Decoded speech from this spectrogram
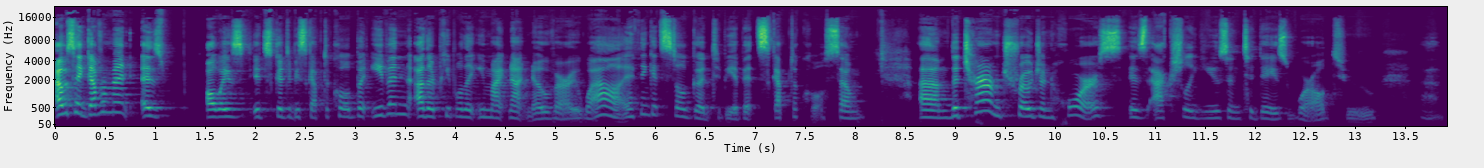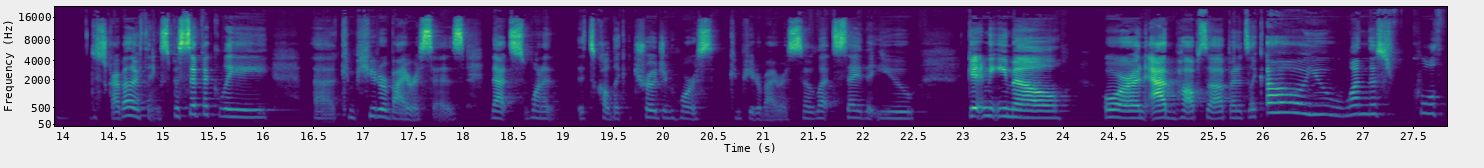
i would say government is always it's good to be skeptical but even other people that you might not know very well i think it's still good to be a bit skeptical. So um, the term trojan horse is actually used in today's world to um, describe other things specifically uh, computer viruses. That's one of it's called like a trojan horse computer virus. So let's say that you get an email or an ad pops up and it's like, oh, you won this cool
